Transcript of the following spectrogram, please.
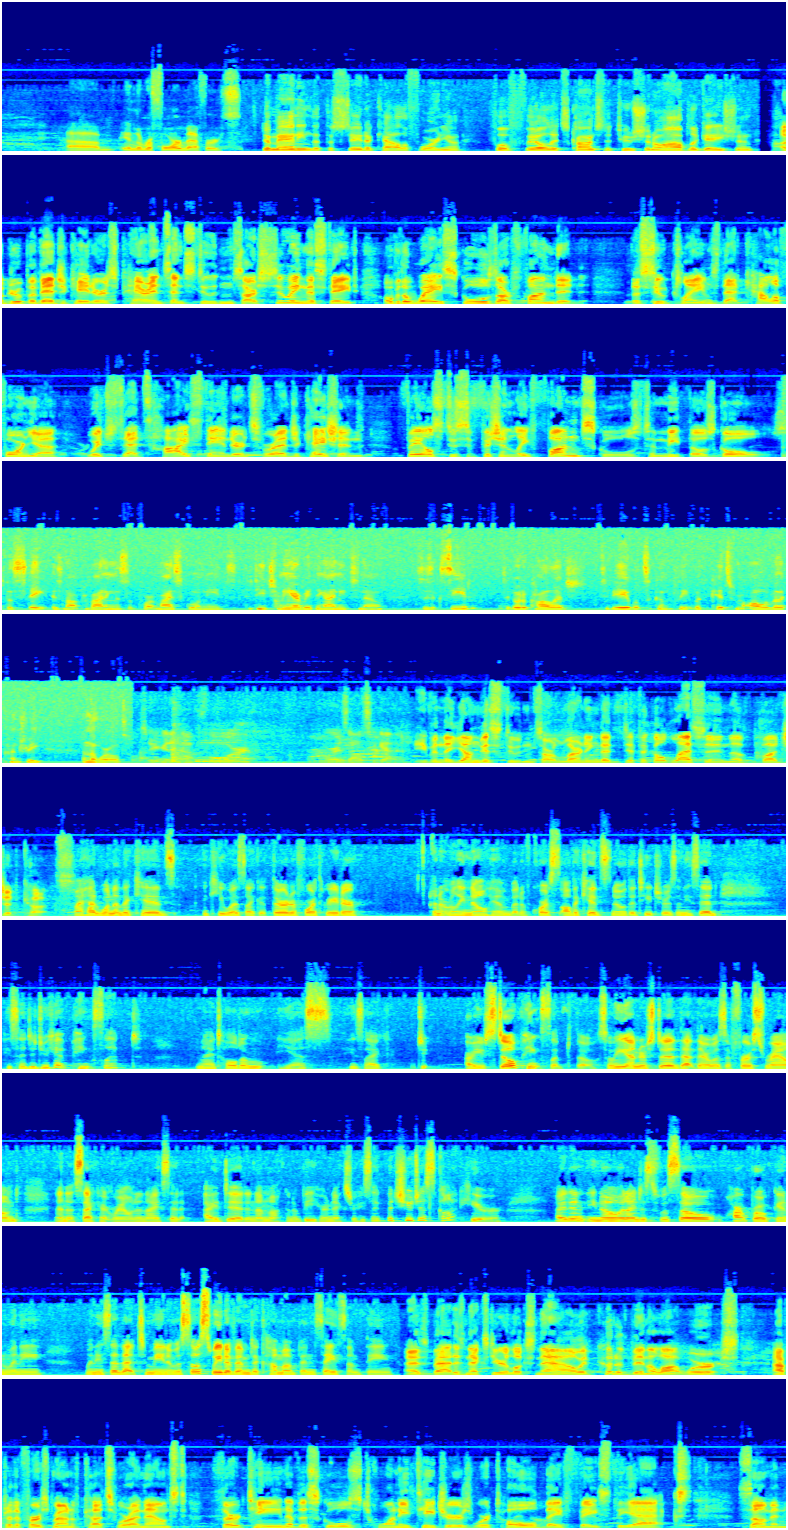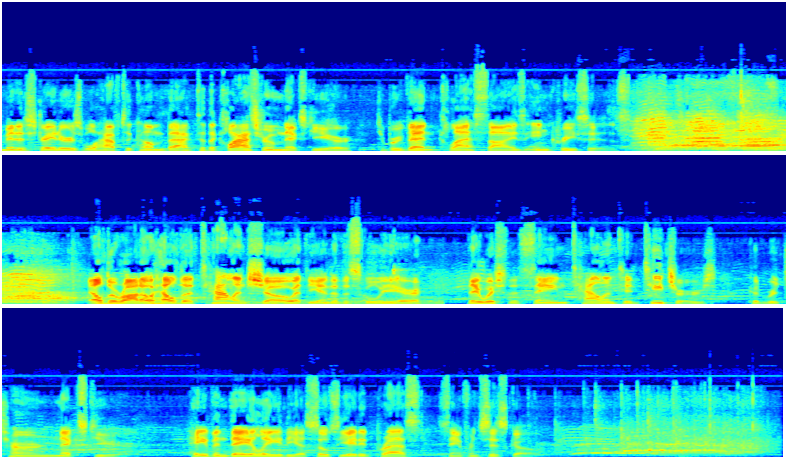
um, in the reform efforts. demanding that the state of California fulfill its constitutional obligation. A group of educators, parents, and students are suing the state over the way schools are funded. The suit claims that California, which sets high standards for education, fails to sufficiently fund schools to meet those goals. The state is not providing the support my school needs to teach me everything I need to know to succeed, to go to college, to be able to compete with kids from all over the country and the world. So you're going to have four words altogether. Even the youngest students are learning the difficult lesson of budget cuts. I had one of the kids, I think he was like a third or fourth grader. I don't really know him, but of course all the kids know the teachers. And he said, he said, "Did you get pink slipped?" And I told him, "Yes." He's like, "Do- "Are you still pink slipped though?" So he understood that there was a first round and a second round. And I said, "I did, and I'm not going to be here next year." He's like, "But you just got here." I didn't, you know, and I just was so heartbroken when he when he said that to me, and it was so sweet of him to come up and say something. As bad as next year looks now, it could have been a lot worse. After the first round of cuts were announced, 13 of the school's 20 teachers were told they faced the axe. Some administrators will have to come back to the classroom next year to prevent class size increases. El Dorado held a talent show at the end of the school year. They wish the same talented teachers could return next year. Haven Daley, The Associated Press, San Francisco.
